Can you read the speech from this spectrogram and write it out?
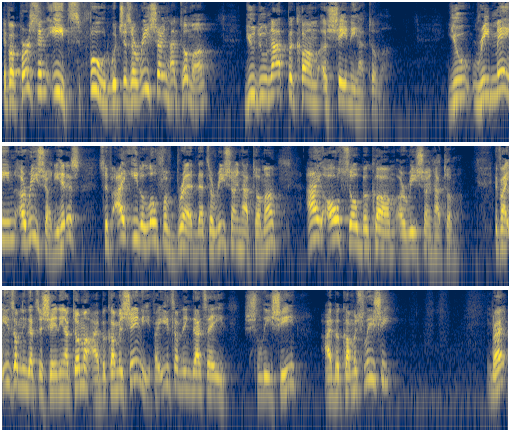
If a person eats food which is a rishoin hatuma, you do not become a sheni hatuma. You remain a rishon. You hear this? So if I eat a loaf of bread that's a rishon hatuma, I also become a rishon hatuma. If I eat something that's a sheni hatuma, I become a sheni. If I eat something that's a shlishi, I become a shlishi. Right?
